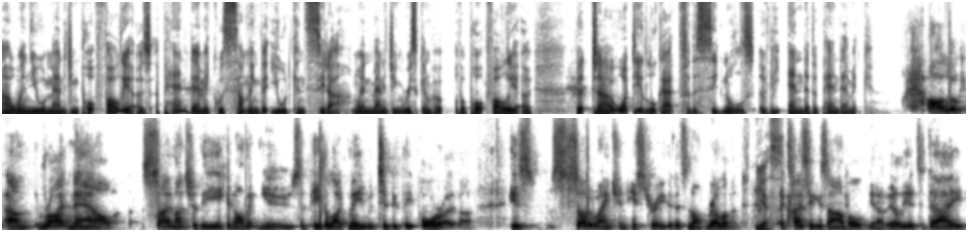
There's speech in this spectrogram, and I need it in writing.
uh, when you were managing portfolios, a pandemic was something that you would consider when managing risk of a, of a portfolio. But uh, what do you look at for the signals of the end of a pandemic? Oh, look, um, right now, so much of the economic news that people like me would typically pore over is so ancient history that it's not relevant. Yes. A classic example, you know, earlier today,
